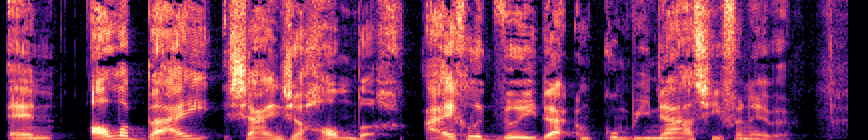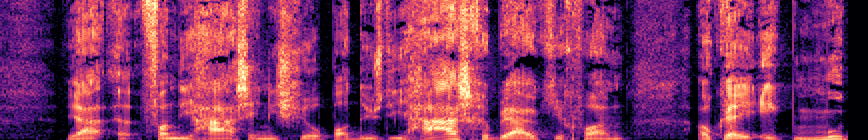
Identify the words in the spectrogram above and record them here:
En allebei zijn ze handig. Eigenlijk wil je daar een combinatie van hebben. Ja, eh, van die haas en die schildpad. Dus die haas gebruik je van oké, ik moet,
